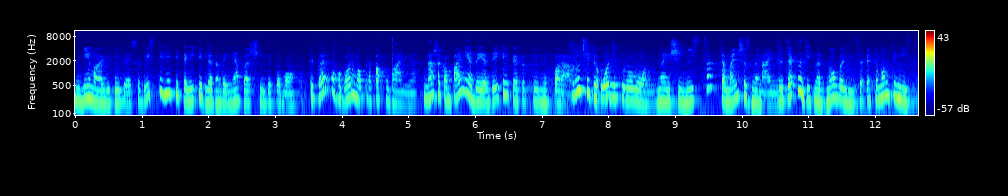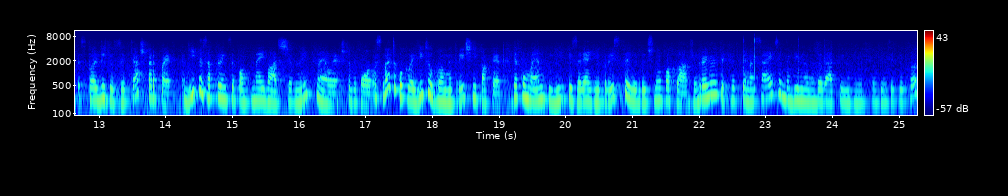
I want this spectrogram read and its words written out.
В ній мають бути особисті ліки та ліки для надання першої допомоги. Тепер поговоримо про пакування. Наша компанія дає декілька ефективних порад. Вручити одяг у рулон, менше місця та менше зминань. Взуття кладіть на дно валізи, економте місце, складіть у взуття шкарпет. Дійте за принципом найважче в найлегше вгору. Косметику кладіть у геометричний пакет. Документи, ліки, зарядні пристрої, вручну поклажу. Приймайте квитки на сайті, мобільному додатку від 10%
